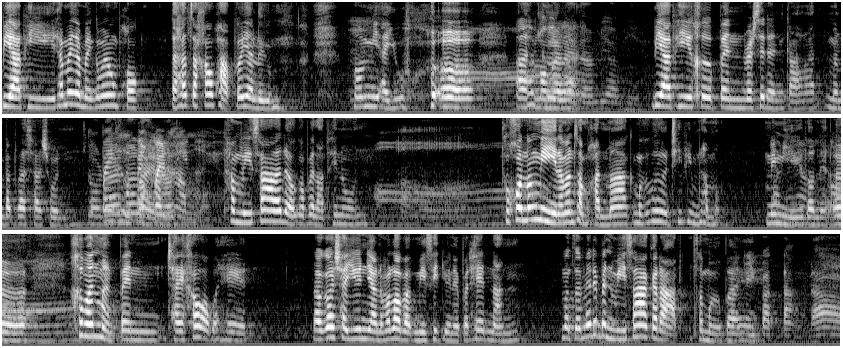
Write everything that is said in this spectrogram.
BRP ถ้าไม่จำเป็นก็ไม่ต้องพก แต่ถ้าจะเข้าผับก็อย่าลืม เพราะมันมีอายุเอออะไรทำนองนั้นแหละคืออะไรนะ BRP BRP คือเป็น resident card เหมือนบัตรประชาชนเราไปได้ถึงเมื่อไหร่ต้องไปนะทำไหนทำวีซ่าแล้วเดี๋ยวก็ไปรับที่นู่นอ๋อทุกคนต้องมีแล้วมันสำคัญมากมันก็คือที่พิมพ์ทำอะไม่มีตอนเนี้ยเออคือมันเหมือนเป็นใช้เข้าออกประเทศ แล้วก็ใช้ยืนยันว่าเราแบบมีสิทธิ์อยู่ในประเทศนั้น มันจะไม่ได้เป็นวีซ่ากระดาษเสมอไป มีบัตรต่างด้าว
